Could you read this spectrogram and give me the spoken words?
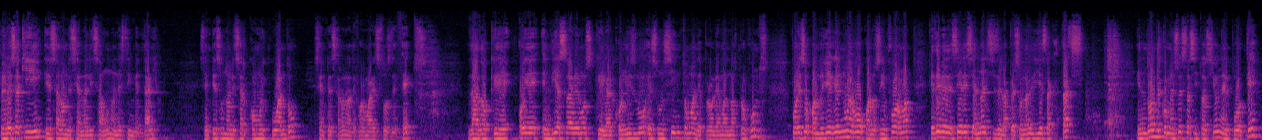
Pero es aquí, es a donde se analiza uno en este inventario. Se empieza a analizar cómo y cuándo se empezaron a deformar estos defectos, dado que hoy en día sabemos que el alcoholismo es un síntoma de problemas más profundos. Por eso cuando llega el nuevo, cuando se informa, que debe de ser ese análisis de la personalidad y esa catarsis. ¿En dónde comenzó esta situación? ¿El por qué?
